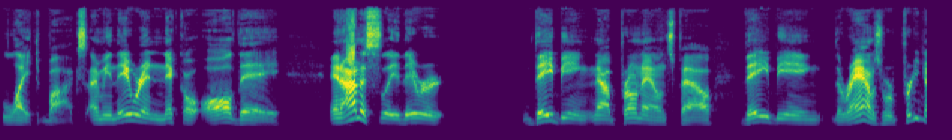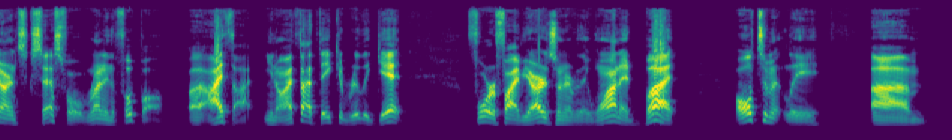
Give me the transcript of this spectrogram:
light box. I mean, they were in nickel all day, and honestly, they were they being now pronouns, pal. They being the Rams were pretty darn successful running the football. Uh, I thought, you know, I thought they could really get four or five yards whenever they wanted, but ultimately, um,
